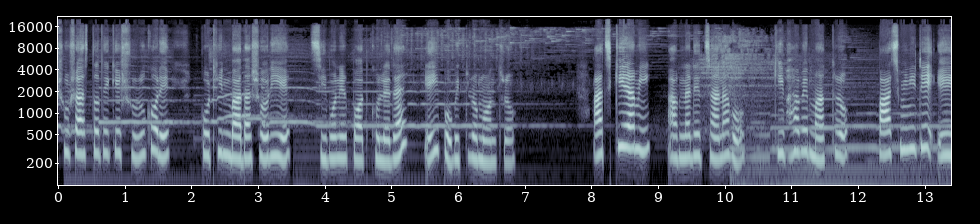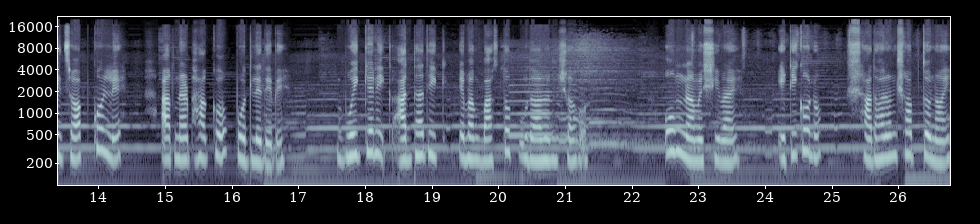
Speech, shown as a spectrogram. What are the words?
সুস্বাস্থ্য থেকে শুরু করে কঠিন বাধা সরিয়ে জীবনের পথ খুলে দেয় এই পবিত্র মন্ত্র। আজকে আমি আপনাদের জানাব কীভাবে মাত্র পাঁচ মিনিটে এই জপ করলে আপনার ভাগ্য বদলে দেবে। বৈজ্ঞানিক, আধ্যাত্মিক এবং বাস্তব উদাহরণ সহ ওম নম শিবায়। এটি কোনো সাধারণ শব্দ নয়।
